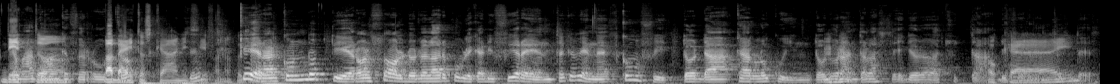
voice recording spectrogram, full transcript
Detto anche Ferruccio, vabbè, i toscani sì, sì, fanno così. che era il condottiero al soldo della Repubblica di Firenze che venne sconfitto da Carlo V mm-hmm. durante l'assedio della città okay. di Firenze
